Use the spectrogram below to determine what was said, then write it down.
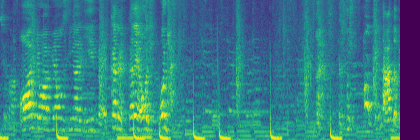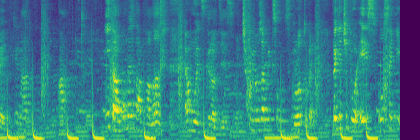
sei lá. Olha o um aviãozinho ali, velho. Cadê? Cadê? Onde? Onde? Não tem nada, velho. Não tem nada. Ah. Então, como eu tava falando, É muito escroto isso, velho. Tipo, meus amigos são muito escroto, velho. Porque, tipo, eles conseguem.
